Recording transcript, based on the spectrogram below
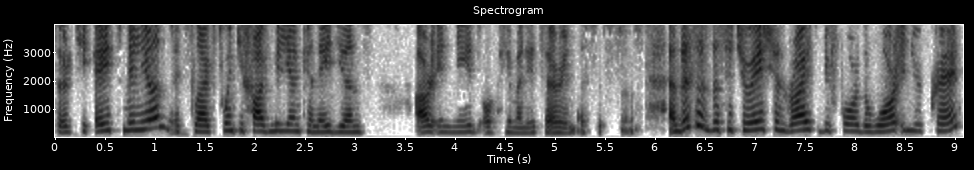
38 million. It's like 25 million canadians are in need of humanitarian assistance. And this is the situation right before the war in ukraine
